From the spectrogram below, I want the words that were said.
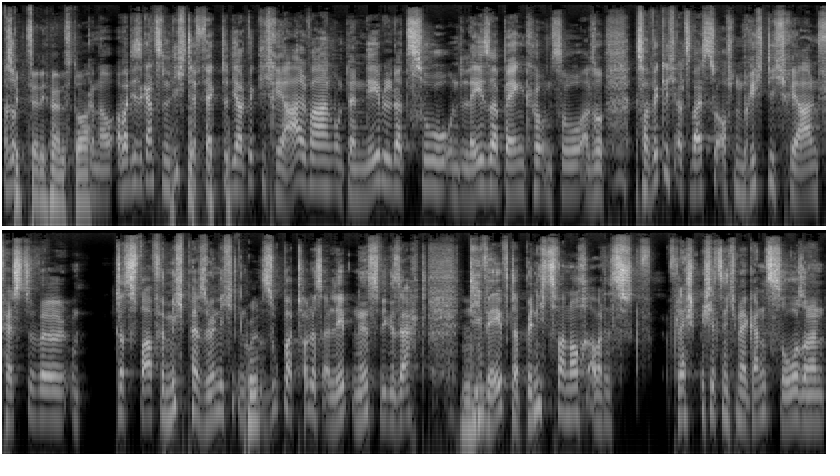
also gibt's ja nicht mehr im Store. Genau, aber diese ganzen Lichteffekte, die halt wirklich real waren und der Nebel dazu und Laserbänke und so, also es war wirklich, als weißt du, auf einem richtig realen Festival und das war für mich persönlich ein cool. super tolles Erlebnis. Wie gesagt, mhm. die Wave, da bin ich zwar noch, aber das flasht mich jetzt nicht mehr ganz so, sondern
